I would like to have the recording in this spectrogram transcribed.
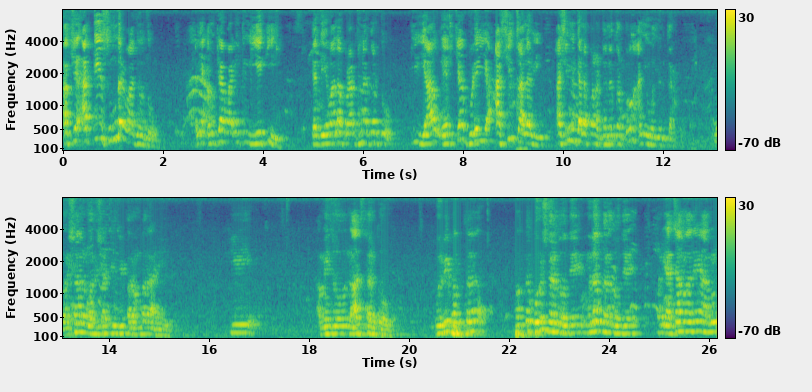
अक्षय अति सुंदर वाजवतो. आणि आमच्या वाडीतील एकी त्या देवाला प्रार्थना करतो की या यांच्या पुढे अशी चालावी अशी मी त्याला प्रार्थना करतो आणि वंदन करतो. वर्षानुवर्षाची जी परंपरा आहे की आम्ही जो नाच करतो पूर्वी फक्त फक्त पुरुष करत होते मुलं करत होते पण याच्यामध्ये आम्ही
